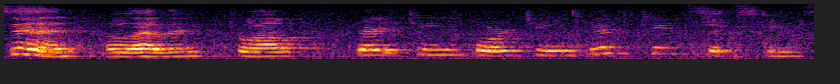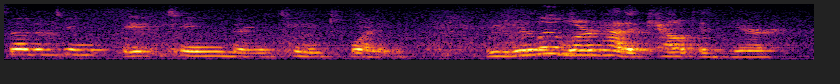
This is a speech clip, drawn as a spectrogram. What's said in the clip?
ten, eleven, twelve, thirteen, fourteen, fifteen, sixteen, seventeen, eighteen, nineteen, twenty. We really learn how to count in here.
